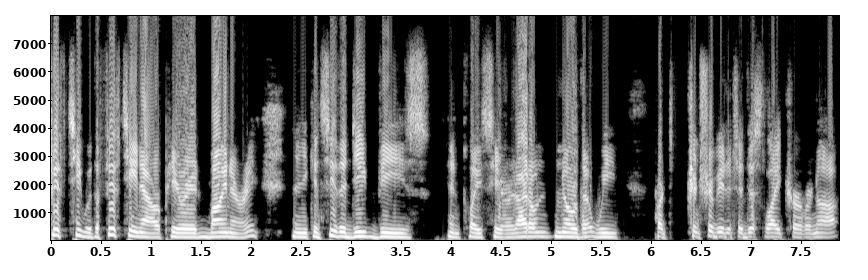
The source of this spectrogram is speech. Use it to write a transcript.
15 with a 15 hour period binary, and you can see the deep V's in place here. And I don't know that we contributed to this light curve or not.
